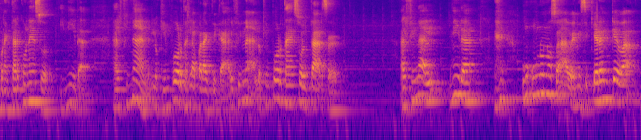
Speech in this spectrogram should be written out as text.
conectar con eso. Y mira, al final lo que importa es la práctica, al final lo que importa es soltarse. Al final, mira, uno no sabe ni siquiera en qué va.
